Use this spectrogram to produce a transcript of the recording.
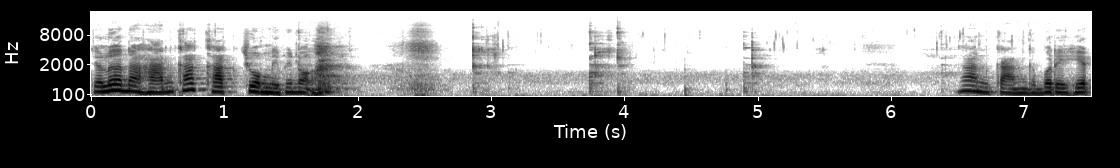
จะเลื่อนอาหารคักๆช่วงนี้พี่น้องงานการกับบริเฮ็ด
